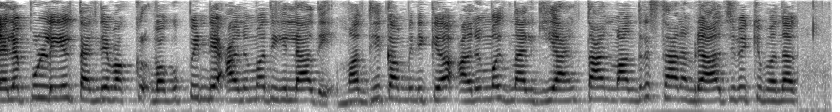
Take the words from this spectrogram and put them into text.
എലപ്പുള്ളിയിൽ തന്റെ വക്- വകുപ്പിന്റെ അനുമതിയില്ലാതെ മദ്യ കമ്പനിക്ക് അനുമതി നൽകിയാൽ താൻ മന്ത്രിസ്ഥാനം രാജിവെക്കുമെന്ന്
